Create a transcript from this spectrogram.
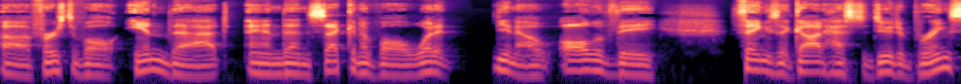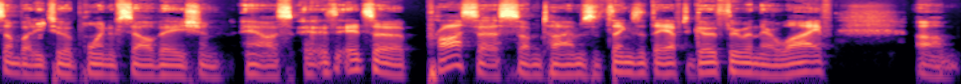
Uh, first of all, in that, and then second of all, what it you know, all of the things that God has to do to bring somebody to a point of salvation. You know, it's, it's, it's a process sometimes, the things that they have to go through in their life. Um,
